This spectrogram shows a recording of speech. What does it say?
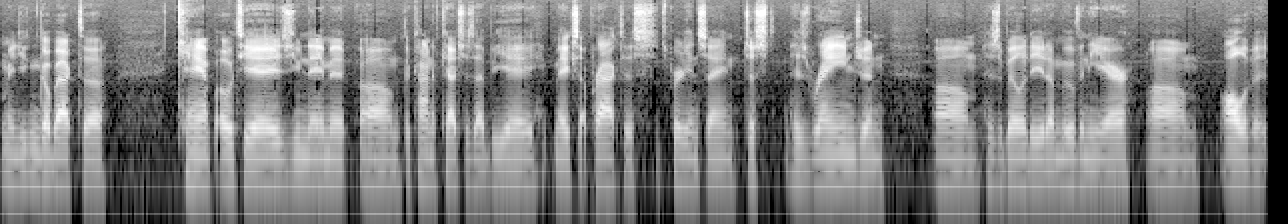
I mean you can go back to camp, OTAs, you name it. Um, the kind of catches that BA makes at practice, it's pretty insane. Just his range and um, his ability to move in the air, um, all of it,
